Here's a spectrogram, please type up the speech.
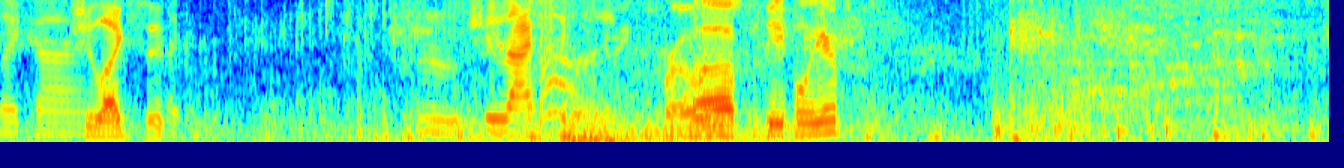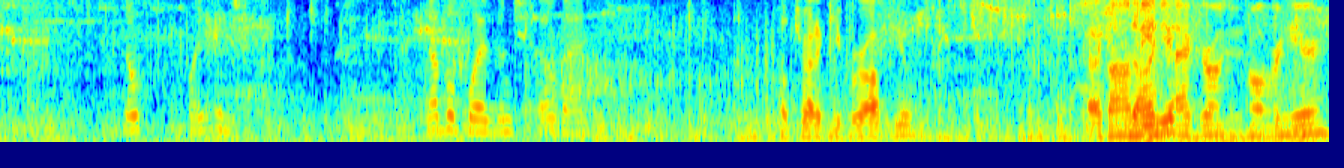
Like, uh. She likes it. Like, mm, she likes the heat. Pros. Uh, to the- people here? Nope, poisoned. Double poisoned. Oh, God. I'll try to keep her off you. She's on Zombies you. aggroing over here.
